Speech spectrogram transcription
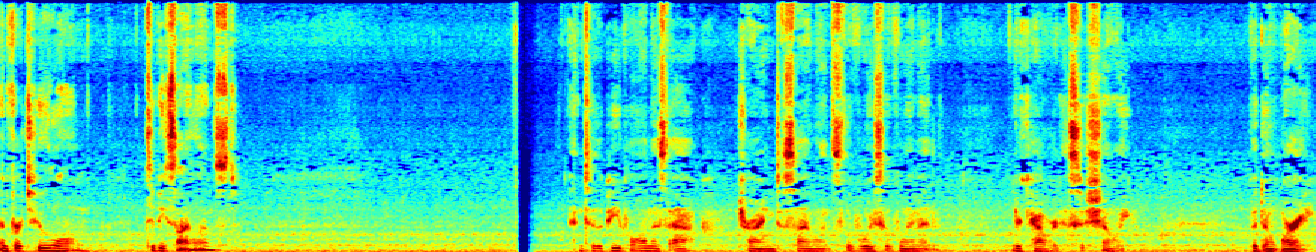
and for too long to be silenced. And to the people on this app trying to silence the voice of women, your cowardice is showing. But don't worry,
